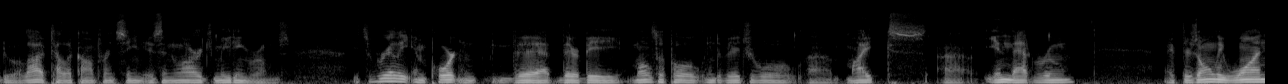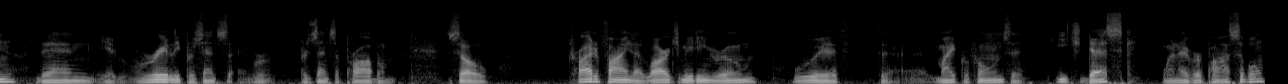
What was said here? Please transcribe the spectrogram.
do a lot of teleconferencing is in large meeting rooms. It's really important that there be multiple individual uh, mics uh, in that room. If there's only one, then it really presents re- presents a problem. So try to find a large meeting room with uh, microphones at each desk whenever possible.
